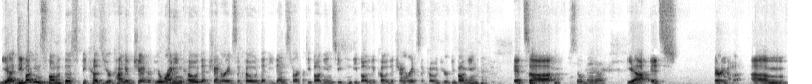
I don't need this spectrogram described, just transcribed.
Yeah, debugging is fun with this because you're kind of gener- you're writing code that generates the code that you then start debugging, so you can debug the code that generates the code you're debugging. It's uh, So meta. yeah, it's very meta. Um,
